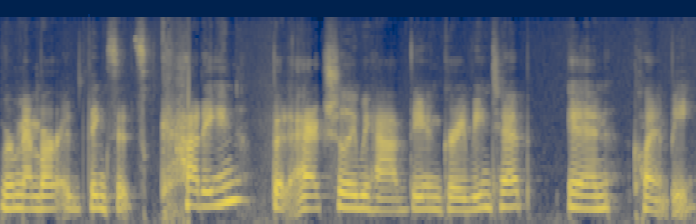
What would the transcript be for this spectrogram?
remember it thinks it's cutting, but actually we have the engraving tip in Clamp B.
